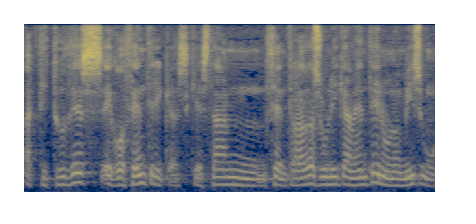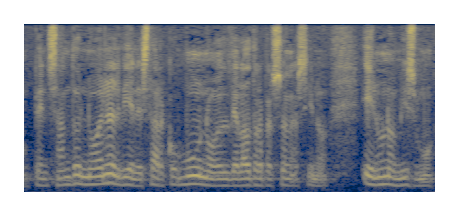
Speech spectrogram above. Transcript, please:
Actitudes egocéntricas que están centradas únicamente en uno mismo, pensando no en el bienestar común o el de la otra persona, sino en uno mismo.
